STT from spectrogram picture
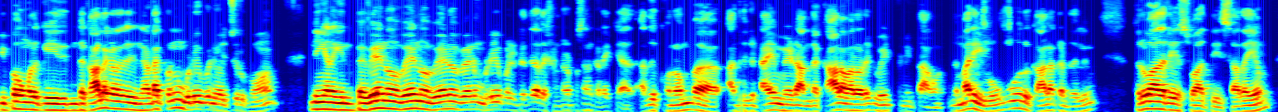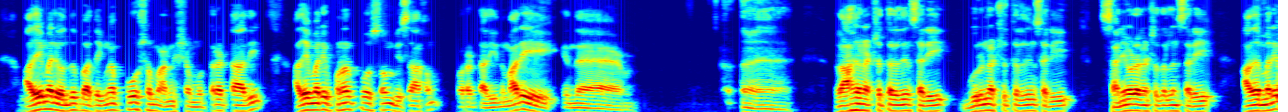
இப்போ உங்களுக்கு இது இந்த காலகட்டத்தில் நடக்கணும்னு முடிவு பண்ணி வச்சுருக்கோம் நீங்கள் எனக்கு இப்போ வேணும், வேணும், வேணும், வேணும் முடிவு பண்ணிட்டு அது 100% கிடைக்காது. அதுக்கு ரொம்ப அதுக்கு டைம் மேடு அந்த காலம் வர வரைக்கும் வெயிட் பண்ணி தான் ஆகணும். இந்த மாதிரி ஒவ்வொரு காலகட்டத்திலும் திருவாதிரை, சுவாதி, சதயம், அதே மாதிரி வந்து பார்த்தீங்கன்னா, பூசம், அனுஷம், உத்திரட்டாதி, அதே மாதிரி புனர்பூசம், விசாகம், புரட்டாதி. இந்த மாதிரி இந்த ராக ராகு சரி, குரு நட்சத்திரத்திலும் சரி, சனியோட நட்சத்திரத்திலும் சரி, அதே மாதிரி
